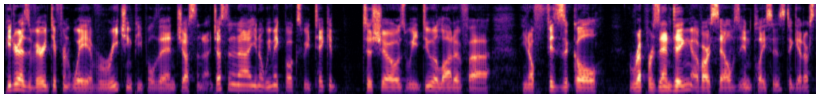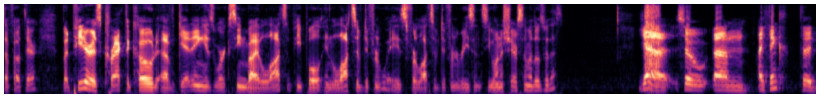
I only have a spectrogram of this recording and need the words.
Peter has a very different way of reaching people than Justin and I. Justin and I, you know, we make books, we take it to shows, we do a lot of, uh, you know, physical representing of ourselves in places to get our stuff out there. But Peter has cracked the code of getting his work seen by lots of people in lots of different ways for lots of different reasons. You want to share some of those with us? Yeah, so um, I think the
